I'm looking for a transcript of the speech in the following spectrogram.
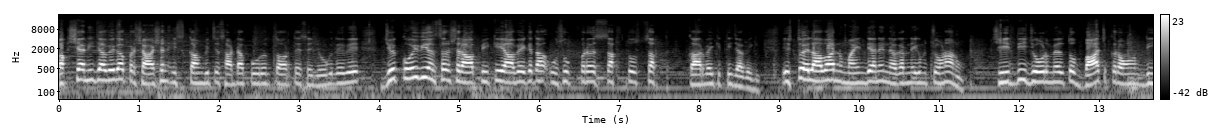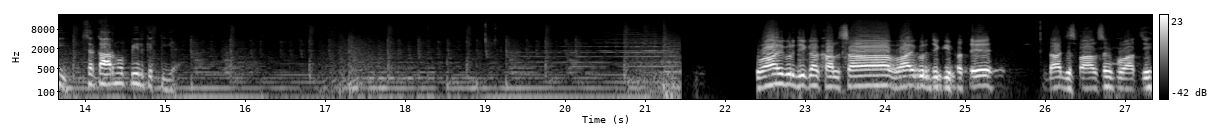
ਬਖਸ਼ਿਆ ਨਹੀਂ ਜਾਵੇਗਾ। ਪ੍ਰਸ਼ਾਸਨ ਇਸ ਕੰਮ ਵਿੱਚ ਸਾਡਾ ਪੂਰਨ ਤੌਰ ਤੇ ਸਹਿਯੋਗ ਦੇਵੇ। ਜੇ ਕੋਈ ਵੀ ਅੰਸਰ ਸ਼ਰਾਬ ਪੀ ਕੇ ਆਵੇਗਾ ਤਾਂ ਉਸ ਉੱਪਰ ਸਖਤ ਤੋਂ ਸਖਤ ਕਾਰਵਾਈ ਕੀਤੀ ਜਾਵੇਗੀ। ਇਸ ਤੋਂ ਇਲਾਵਾ ਨੁਮਾਇੰਦਿਆਂ ਨੇ ਨਗਰ ਨਿਗਮ ਚੋਣਾਂ ਨੂੰ ਸ਼ਹੀਦੀ ਜੋੜ ਮੇਲ ਤੋਂ ਬਾਅਦ ਕਰਾਉਣ ਦੀ ਸਰਕਾਰ ਨੂੰ ਅਪੀਲ ਕੀਤੀ ਹੈ। ਵਾਹਿਗੁਰੂ ਜੀ ਕਾ ਖਾਲਸਾ, ਵਾਹਿਗੁਰੂ ਜੀ ਕੀ ਫਤਿਹ। ਦਾ ਜਸਪਾਲ ਸਿੰਘ ਪਵਾਤ ਜੀ।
